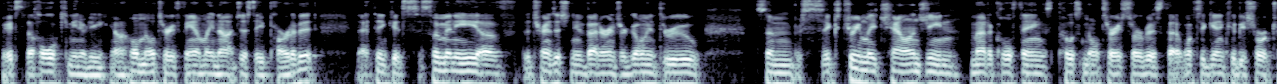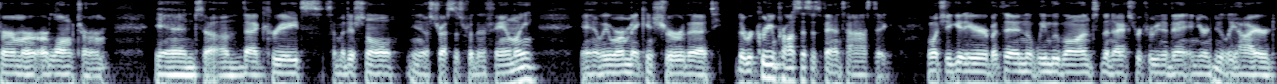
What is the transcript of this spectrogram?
it's the whole community, you know, whole military family, not just a part of it. I think it's so many of the transitioning veterans are going through some extremely challenging medical things post military service that once again could be short term or, or long term and um, that creates some additional you know stresses for the family. And we were making sure that the recruiting process is fantastic once you get here but then we move on to the next recruiting event and you're newly hired.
